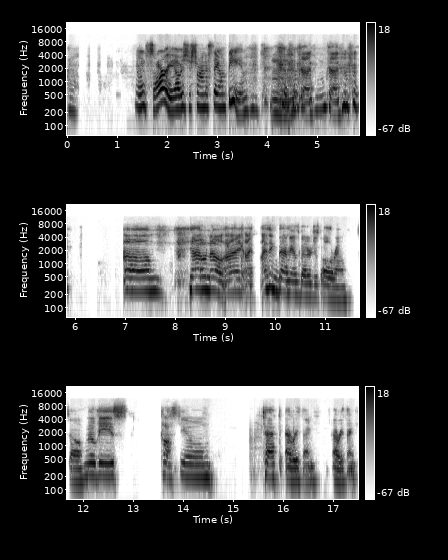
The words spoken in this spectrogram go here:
I'm sorry. I was just trying to stay on theme. Mm, okay, okay. Um, yeah, I don't know. I, I I think Batman's better just all around. So movies, costume, tech, everything, everything.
